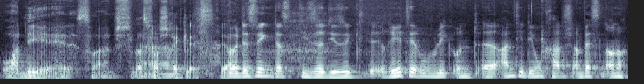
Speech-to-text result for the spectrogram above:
Oh nee, das war, das war schrecklich. Ja. Aber deswegen, dass diese, diese Räterepublik und äh, antidemokratisch, am besten auch noch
